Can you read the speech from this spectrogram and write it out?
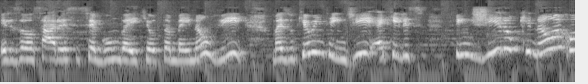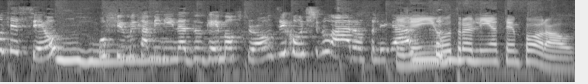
eles lançaram esse segundo aí que eu também não vi. Mas o que eu entendi é que eles fingiram que não aconteceu o filme com a menina do Game of Thrones e continuaram, tá ligado? Ele é em outra linha temporal.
